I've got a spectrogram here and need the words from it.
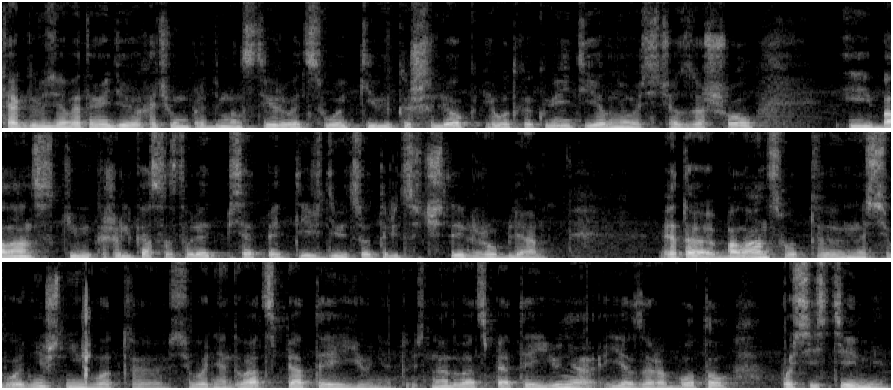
Так, друзья, в этом видео я хочу вам продемонстрировать свой Kiwi кошелек. И вот, как видите, я в него сейчас зашел. И баланс Kiwi кошелька составляет 55 934 рубля. Это баланс вот э, на сегодняшний, вот э, сегодня 25 июня. То есть на 25 июня я заработал по системе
